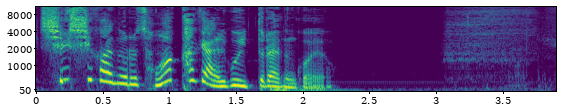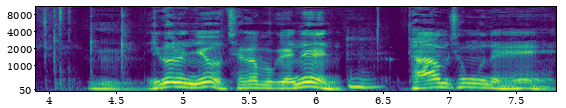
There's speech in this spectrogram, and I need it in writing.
실시간으로 정확하게 알고 있더라는 거예요. 음, 이거는요, 제가 보기에는 음. 다음 청문회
